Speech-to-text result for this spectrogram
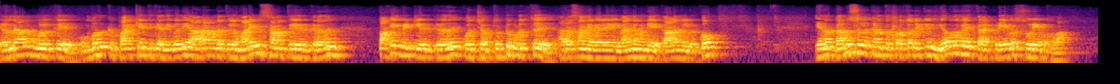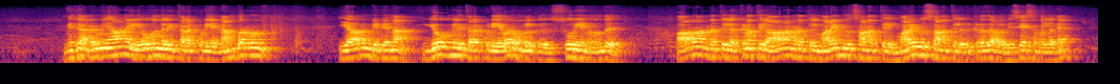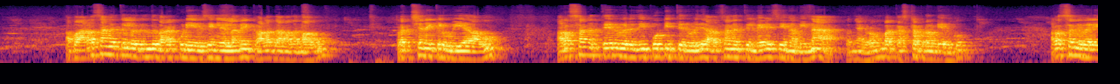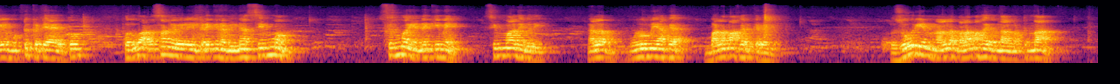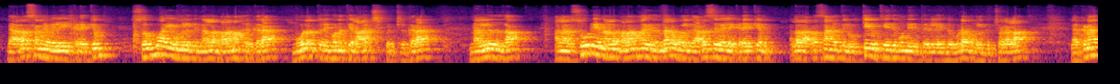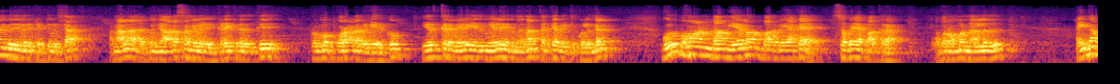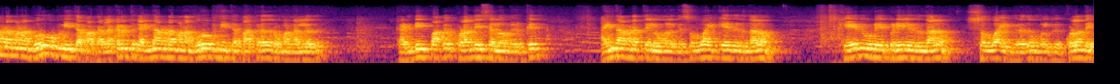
இருந்தாலும் உங்களுக்கு ஒன்பதுக்கு பாக்கியத்துக்கு அதிபதி ஆறாம் இடத்தில் மறைவு ஸ்தானத்தில் இருக்கிறது பகை வீட்டில் இருக்கிறது. கொஞ்சம் துட்டு கொடுத்து அரசாங்க வேலைகள் வாங்க வேண்டிய காலங்கள் இருக்கும். ஏன்னா தனுசு லக்கணத்தை பொறுத்த வரைக்கும் யோகங்களை தரக்கூடியவர் சூரிய பகவான். மிக அருமையான யோகங்களை தரக்கூடிய நம்பர் ஒன் யாருன்னு கேட்டீங்கன்னா யோகங்களை தரக்கூடியவர் உங்களுக்கு சூரியன் வந்து ஆறாம் இடத்தில் லக்கணத்தில் ஆறாம் இடத்தில் மறைந்து ஸ்தானத்தில் மறைவு ஸ்தானத்தில் இருக்கிறது அவ்வளோ விசேஷம் இல்லைங்க. அப்போ அரசாங்கத்தில் இருந்து வரக்கூடிய விஷயங்கள் எல்லாமே காலதாமதமாகவும் பிரச்சனைகள் உரியதாகவும் அரசாங்க தேர்வு எழுதி போட்டித் தேர்வு எழுதி அரசாங்கத்தில் வேலை செய்யணும் அப்படின்னா கொஞ்சம் ரொம்ப கஷ்டப்பட வேண்டியிருக்கும் அரசாங்க வேலைகள் முட்டுக்கட்டையாக இருக்கும். பொதுவாக அரசாங்க வேலையில் கிடைக்கணும் அப்படின்னா சிம்மம். சிம்மம் என்றைக்குமே சிம்மாதிபதி. நல்ல முழுமையாக பலமாக இருக்க வேண்டும். சூரியன் நல்ல பலமாக இருந்தால் மட்டும்தான் இந்த அரசாங்க வேலையில் கிடைக்கும். செவ்வாய் உங்களுக்கு நல்ல பலமாக இருக்கிறார். மூலத்திரிகோணத்தில் ஆட்சி பெற்றிருக்கிறார். நல்லது தான் ஆனால் சூரியன் நல்ல பலமாக இருந்தால் உங்களுக்கு அரசு வேலை கிடைக்கும். அல்லது அரசாங்கத்தில் உத்தியோகம் செய்து கொண்டிருப்பீர்கள் என்று கூட உங்களுக்கு சொல்லலாம். லக்னாதிபதி வரை கட்டிவிட்டார். அதனால் கொஞ்சம் அரசாங்க வேலையில் கிடைக்கிறதுக்கு ரொம்ப போராட வேண்டியிருக்கும். இருக்கிற வேலை எது வேலை இருந்ததுன்னா தக்க வைத்துக் கொள்ளுங்கள். குரு பகவான் தாம் ஏழாம் பார்வையாக செவ்வாயை பார்க்குறார். அப்போ ரொம்ப நல்லது. ஐந்தாம் இடமான குரு புண்ணியத்தை பார்க்குற லக்கணத்துக்கு ஐந்தாம் இடமான குரு புண்ணியத்தை பார்க்குறது ரொம்ப நல்லது. கண்டிப்பாக குழந்தை செல்வம் இருக்குது ஐந்தாம் இடத்தில் உங்களுக்கு செவ்வாய் கேது இருந்தாலும் கேதுவுடைய பிடியில் இருந்தாலும் செவ்வாய்ங்கிறது உங்களுக்கு குழந்தை.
